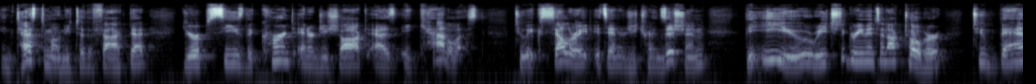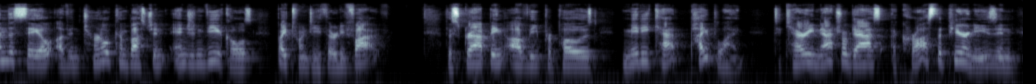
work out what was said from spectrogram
In testimony to the fact that Europe sees the current energy shock as a catalyst to accelerate its energy transition, the EU reached agreement in October to ban the sale of internal combustion engine vehicles by 2035. The scrapping of the proposed MidiCat pipeline to carry natural gas across the Pyrenees in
